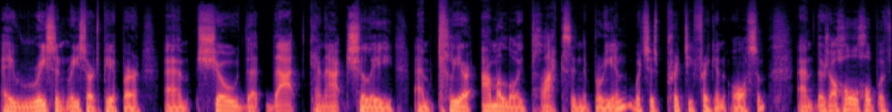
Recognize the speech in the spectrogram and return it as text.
A recent research paper um, showed that that can actually um, clear amyloid plaques in the brain, which is pretty friggin' awesome. Um, there's a whole of,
